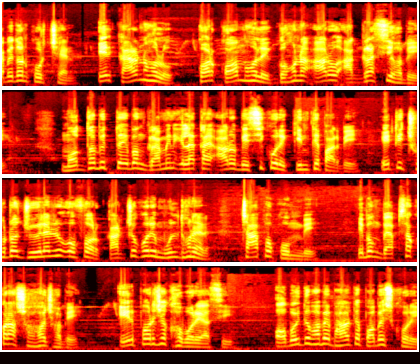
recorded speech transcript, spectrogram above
আবেদন করছেন। এর কারণ হলো, কর কম হলে গহনা আরও আগ্রাসী হবে। মধ্যবিত্ত এবং গ্রামীণ এলাকায় আরও বেশি করে কিনতে পারবে। এটি ছোট জুয়েলারির ওপর কার্যকরী মূলধনের চাপও কমবে এবং ব্যবসা করা সহজ হবে। এরপর যে খবরে আসি, অবৈধভাবে ভারতে প্রবেশ করে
